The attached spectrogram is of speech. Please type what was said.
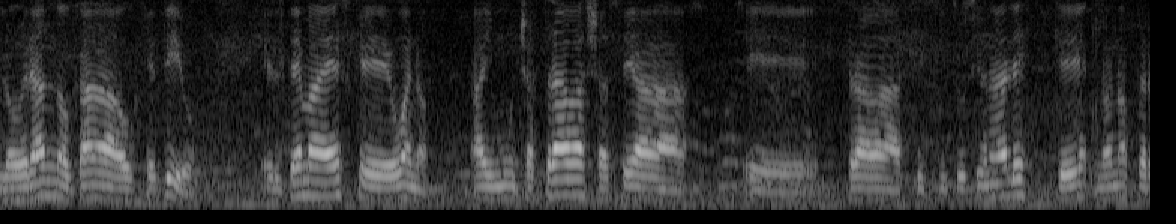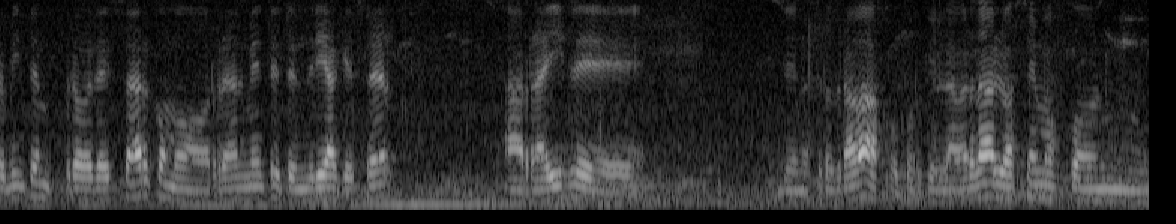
logrando cada objetivo. El tema es que, bueno, hay muchas trabas, ya sea eh, trabas institucionales que no nos permiten progresar como realmente tendría que ser a raíz de, de nuestro trabajo, porque la verdad lo hacemos con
